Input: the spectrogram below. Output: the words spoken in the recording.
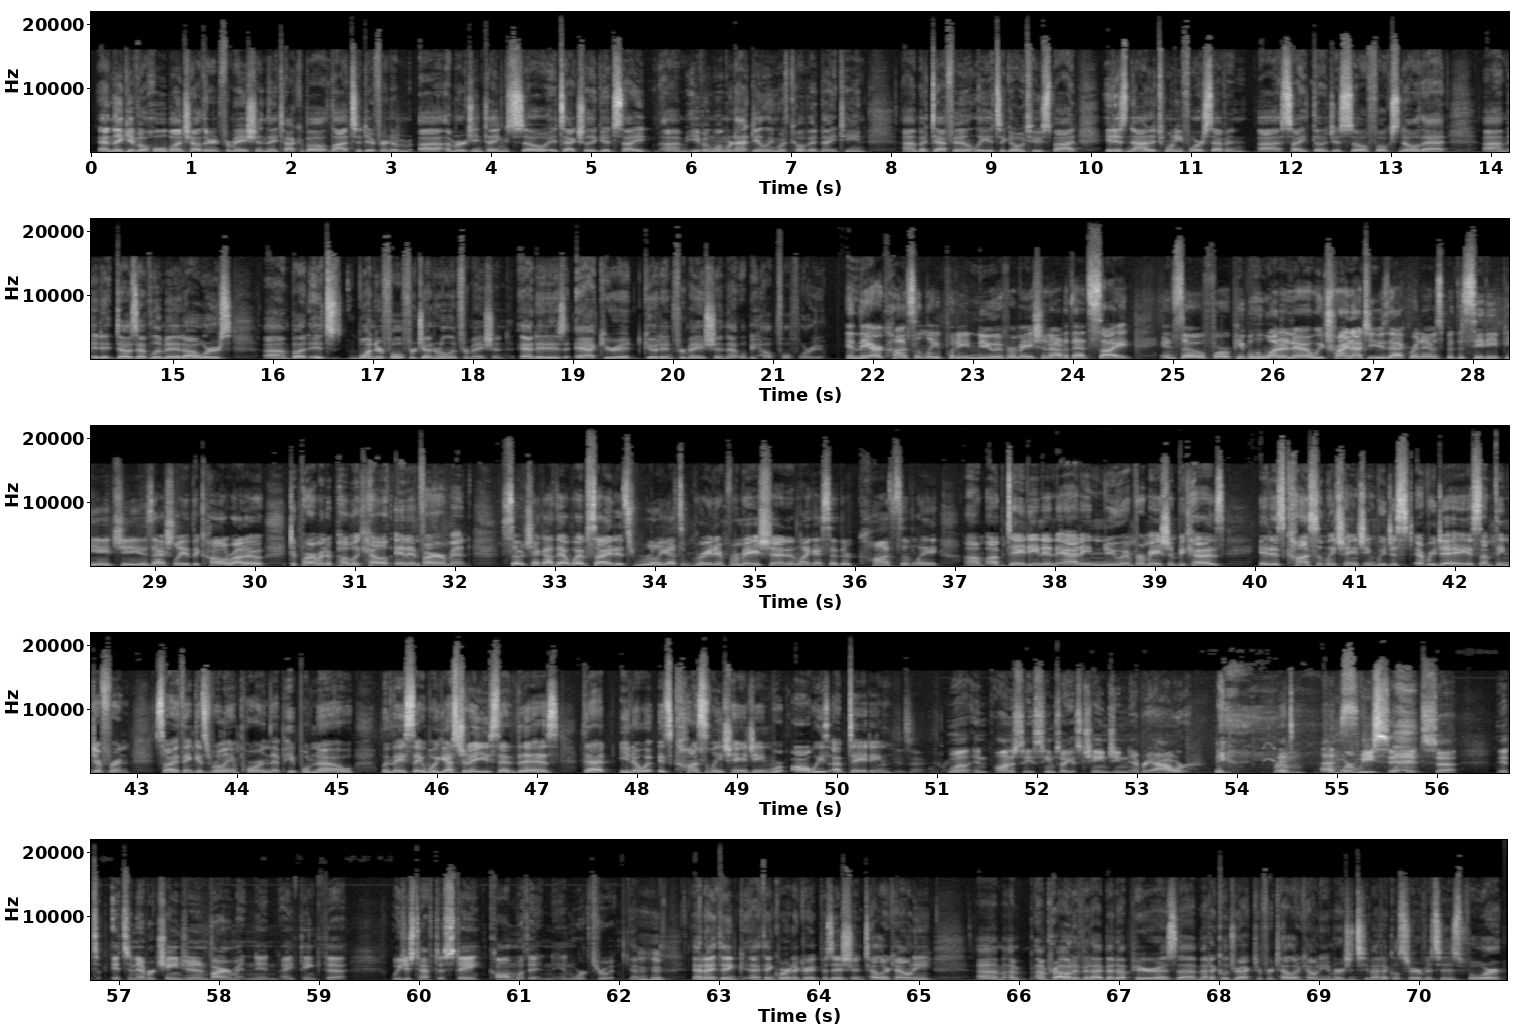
And they give a whole bunch of other information. They talk about lots of different um, uh, emerging things. So it's actually a good site, um, even when we're not dealing with COVID 19. Um, but definitely it's a go to spot. It is not a 24 uh, 7 site, though, just so folks know that. Um, it, it does have limited hours, um, but it's wonderful for general information. And it is accurate, good information that will be helpful for you. and they are constantly putting new information out of that site. And so, for people who want to know, we try not to use acronyms, but the CDPHE is actually the Colorado Department of Public Health and Environment. So, check out that website. It's really got some great information. And like I said, they're constantly um, updating and adding new information because it is constantly changing. We just, every day is something different. So, I think it's really important that people know when they say, well, yesterday you said this, that, you know, it's constantly changing. We're always updating. Exactly. Well, and honestly, it seems like it's changing every hour from from where we sit. It's uh, it's it's an ever changing environment, and, and I think the we just have to stay calm with it and, and work through it. Yep. And I think I think we're in a great position. Teller County, um, I'm I'm proud of it. I've been up here as the medical director for Teller County Emergency Medical Services for.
